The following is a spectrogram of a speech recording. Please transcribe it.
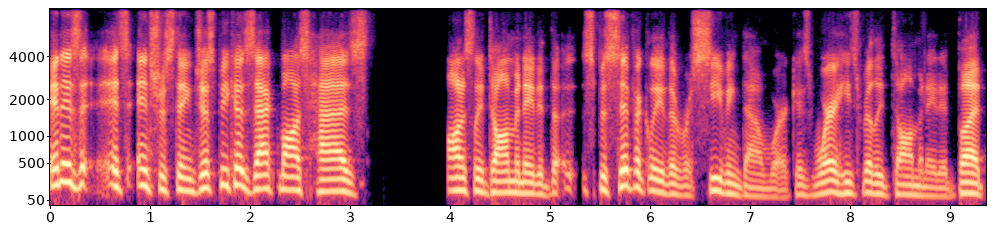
it is it's interesting just because Zack Moss has honestly dominated the specifically the receiving down work is where he's really dominated. But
